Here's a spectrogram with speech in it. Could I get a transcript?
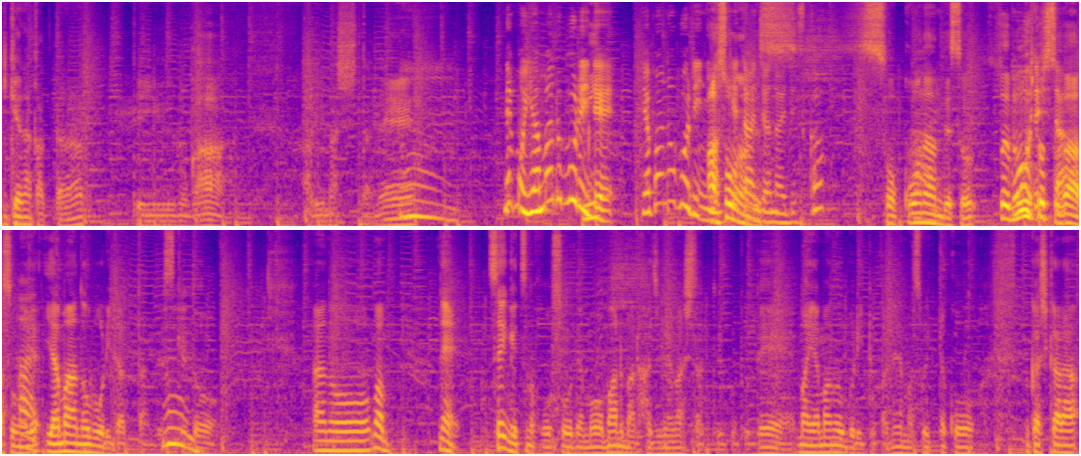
行けなかったなっていうのがありましたね。うん、でも山登りで山登りに行けたんじゃないですか？そこなんです。よ。それもう一つがその山登りだったんですけど、はい、あのまあね先月の放送でも「まるまる始めました」ということで、まあ、山登りとかね、まあ、そういったこう昔から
